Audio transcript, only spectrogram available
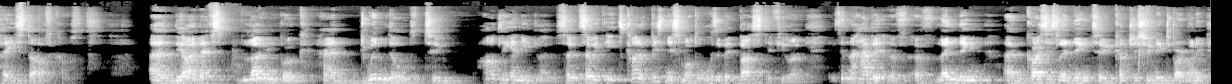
pay staff costs. And the IMF's loan book had dwindled to hardly any loans. So, so it, its kind of business model was a bit bust, if you like it's in the habit of, of lending, um, crisis lending to countries who need to borrow money.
